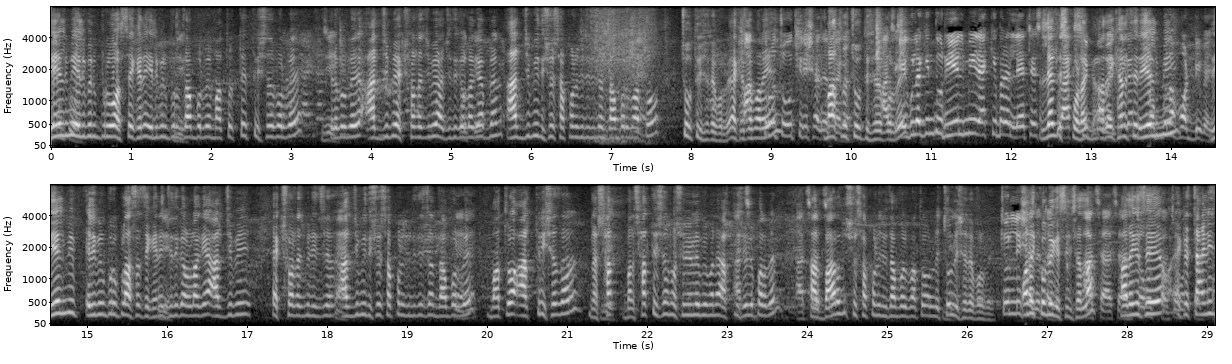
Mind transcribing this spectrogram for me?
রিয়েলমি এলিভেন প্রো আছে এখানে। এলিভেন প্রো দাম পড়বে মাত্র তেত্রিশ হাজার পড়বে। এটা পড়বে আট জিবি একশো আঠাশ জিবি আর যদি কেউ লাগে আপনার আট জিবি দুশো ছাপ্পান্ন জিবি দিচ্ছেন দাম পড়বে মাত্র চৌত্রিশ হাজার পড়বে এক হাজার মাত্র চৌত্রিশ হাজার মাত্র চৌত্রিশ হাজার পড়বে। এগুলো কিন্তু রিয়েলমির একেবারে লেটেস্ট লেটেস্ট প্রোডাক্ট আর এখানে আছে Realme Realme eleven pro plus আছে এখানে। যদি কারও লাগে আট জিবি একশো আঠাশ জিবি আট জিবি দুশো ছাপ্পান্ন জিবি চান দাম পড়বে মাত্র আটত্রিশ হাজার না সাত মানে সাতত্রিশ হাজার নশো নিরানব্বই মানে আটত্রিশ হলে পারবেন। আচ্ছা, আর বারো দুশো ছাপ্পান্ন জিবি দাম পড়বে মাত্র অনলি চল্লিশ হাজার পড়বে। অনেক কমে গেছে ইনশাল্লাহ আচ্ছা, আচ্ছা, আর এখানে একটা চাইনিজ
